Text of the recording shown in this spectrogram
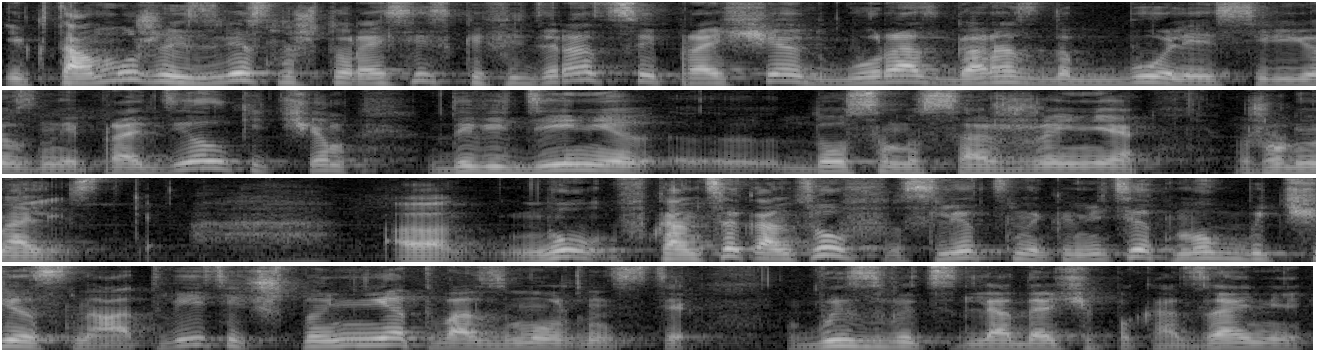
и к тому же известно, что Российской Федерации прощают ГУРАЗ гораздо более серьезные проделки, чем доведение э, до самосожжения журналистки. А, ну, в конце концов, Следственный комитет мог бы честно ответить, что нет возможности вызвать для дачи показаний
